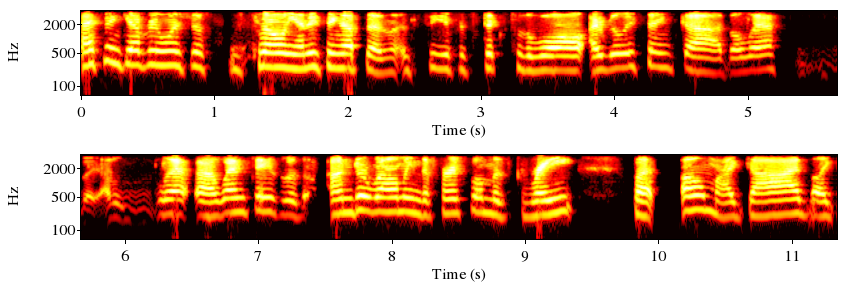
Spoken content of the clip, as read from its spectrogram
I think everyone's just throwing anything up there and see if it sticks to the wall. I really think uh, the last uh, Wednesdays was underwhelming. The first one was great, but oh my god, like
